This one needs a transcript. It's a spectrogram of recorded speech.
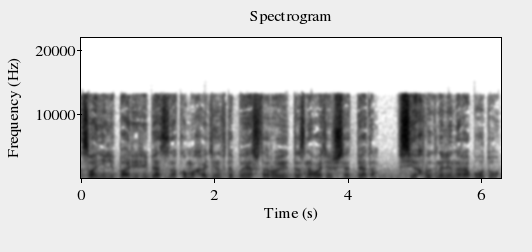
Звонили паре ребят знакомых, один в ДПС, второй дознаватель в 65-м. Всех выгнали на работу,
